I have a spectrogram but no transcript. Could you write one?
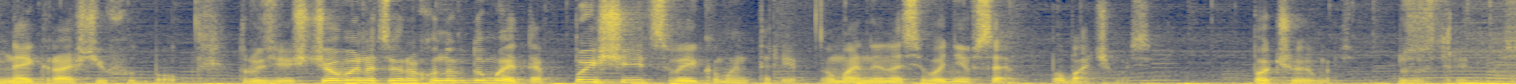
найкращий футбол. Друзі, що ви на цей рахунок думаєте? Пишіть свої коментарі. У мене на сьогодні все. Побачимось. Почуємось, зустрінемось.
